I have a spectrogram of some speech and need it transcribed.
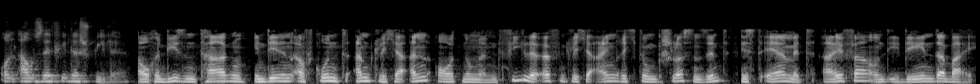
und auch sehr viele Spiele. Auch in diesen Tagen, in denen aufgrund amtlicher Anordnungen viele öffentliche Einrichtungen geschlossen sind, ist er mit Eifer und Ideen dabei.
